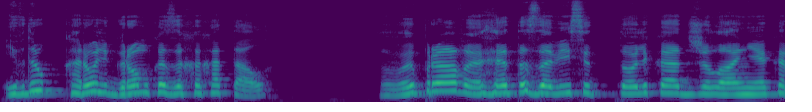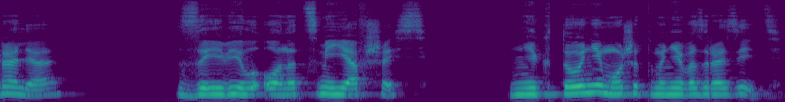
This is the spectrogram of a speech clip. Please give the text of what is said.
И вдруг король громко захохотал. «Вы правы, это зависит только от желания короля», — заявил он, отсмеявшись. «Никто не может мне возразить.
